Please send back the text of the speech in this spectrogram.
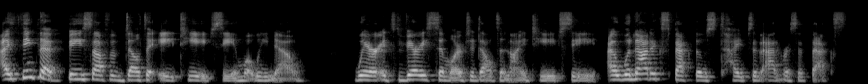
I think that based off of delta 8 THC and what we know, where it's very similar to delta 9 THC, I would not expect those types of adverse effects.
